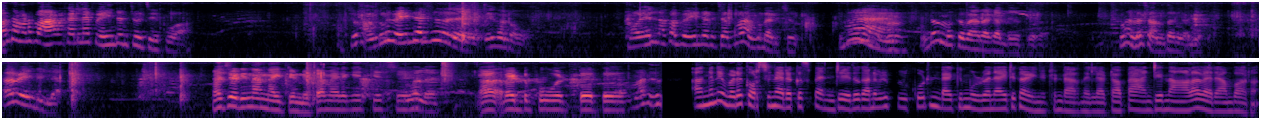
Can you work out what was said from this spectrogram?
അത് നമ്മുടെ പാറക്കല്ലേ പെയിന്റ് അടിച്ചു വെച്ചേക്കുവാ. അങ്കിൾ പെയിന്റ് അടിച്ചത് ഇത് കണ്ടോ? മൊയലിനൊക്കെ പെയിന്റ് അടിച്ചപ്പോ അങ്കിൾ അടിച്ചു. ഇത് ഇത് നമുക്ക് വേറെ കല്ല് കിട്ടിയത്. നല്ല സ്വന്തം കല്ല്. അത് പെയിന്റ് ഇല്ല. ആ ചെടി നന്നായിട്ടുണ്ട് കേട്ടോ മേലെ കയറ്റി വെച്ച്. റെഡ് പൂ ഇട്ടിട്ട്. അങ്ങനെ ഇവിടെ കുറച്ച് നേരമൊക്കെ സ്പെൻഡ് ചെയ്തു. കാരണം ഒരു പുൽക്കൂട്ട് ഉണ്ടാക്കി മുഴുവനായിട്ട് കഴിഞ്ഞിട്ടുണ്ടായിരുന്നില്ല കേട്ടോ. അപ്പോൾ ആന്റി നാളെ വരാൻ പറഞ്ഞു.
